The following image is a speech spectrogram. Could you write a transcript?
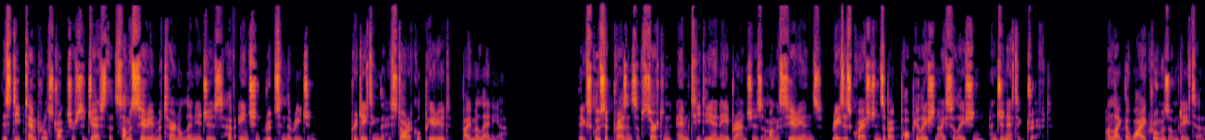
This deep temporal structure suggests that some Assyrian maternal lineages have ancient roots in the region, predating the historical period by millennia. The exclusive presence of certain mtDNA branches among Assyrians raises questions about population isolation and genetic drift. Unlike the Y chromosome data,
